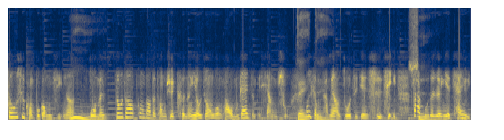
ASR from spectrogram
都是恐怖攻击呢？嗯，我们周遭碰到的同学可能有这种文化，我们该怎么相处？对，为什么他们要做这件事情？法国的人也参与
